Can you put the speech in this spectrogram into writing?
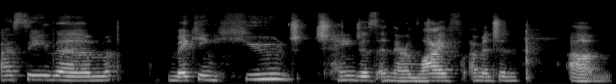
I see them making huge changes in their life. I mentioned, um,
